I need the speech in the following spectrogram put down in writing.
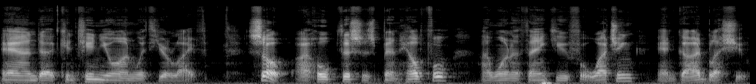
and uh, continue on with your life. So I hope this has been helpful. I want to thank you for watching and God bless you.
